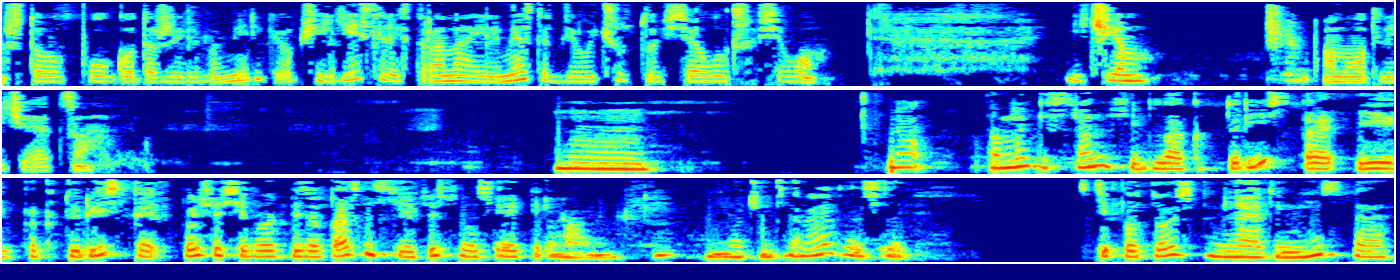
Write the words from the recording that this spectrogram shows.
что полгода жили в Америке. Вообще, есть ли страна или место, где вы чувствуете себя лучше всего? И чем, чем оно отличается? Mm. Ну, во многих странах я была как туристка, и как туристка больше всего в безопасности я чувствовала себя переманной. Мне очень понравилось. С теплотой вспоминаю это место,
